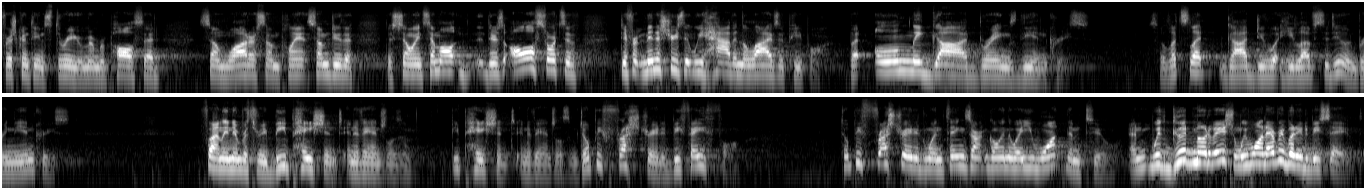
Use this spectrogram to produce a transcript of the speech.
Corinthians 3, remember Paul said, some water, some plant, some do the, the sowing, some all, there's all sorts of different ministries that we have in the lives of people, but only God brings the increase. So let's let God do what he loves to do and bring the increase. Finally, number three, be patient in evangelism. Be patient in evangelism. Don't be frustrated, be faithful. Don't be frustrated when things aren't going the way you want them to. And with good motivation, we want everybody to be saved.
